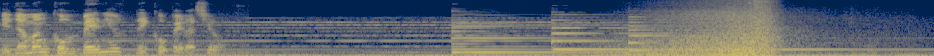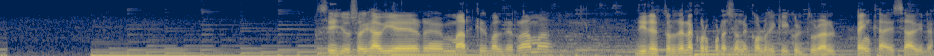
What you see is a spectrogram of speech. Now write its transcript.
que llaman convenios de cooperación. Sí, yo soy Javier Márquez Valderrama, director de la Corporación Ecológica y Cultural Penca de Sávila.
